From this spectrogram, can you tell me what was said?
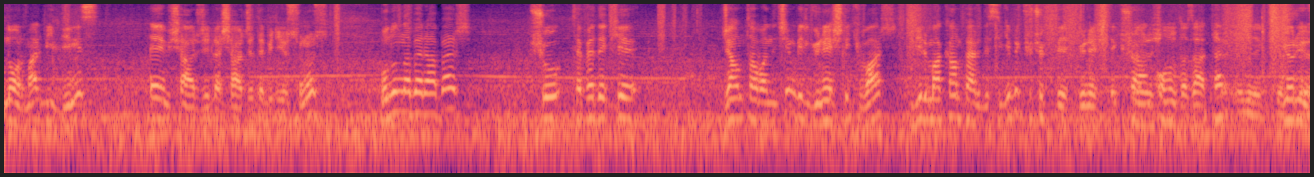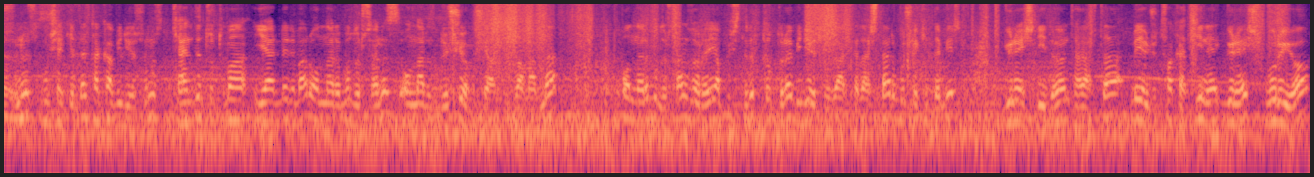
Normal bildiğimiz ev şarjıyla şarj edebiliyorsunuz. Bununla beraber şu tepedeki cam tavan için bir güneşlik var. Bir makam perdesi gibi küçük bir güneşlik. Şu an onu da zaten görüyorsunuz. Bu şekilde takabiliyorsunuz. Kendi tutma yerleri var. Onları bulursanız, onlar da düşüyormuş yani zamanla. Onları bulursanız oraya yapıştırıp tutturabiliyorsunuz arkadaşlar. Bu şekilde bir güneşliği de ön tarafta mevcut. Fakat yine güneş vuruyor.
